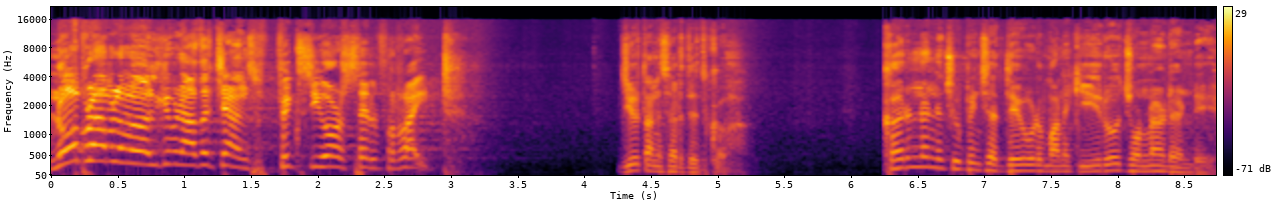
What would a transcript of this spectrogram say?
No problem will give other chance fix yourself right జీవితాన్ని సరిదిద్దుకో. కరుణను చూపించే దేవుడు మనకి ఈరోజు ఉన్నాడండి.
